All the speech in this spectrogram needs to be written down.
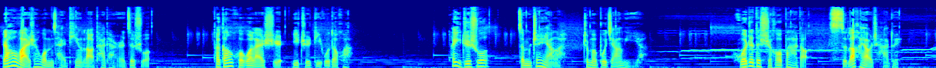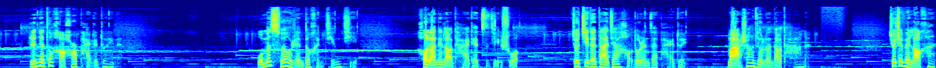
然后晚上我们才听老太太儿子说，他刚活过来时一直嘀咕的话。他一直说：“怎么这样啊，这么不讲理呀！活着的时候霸道，死了还要插队，人家都好好排着队呢。”我们所有人都很惊奇。后来那老太太自己说，就记得大家好多人在排队，马上就轮到她了。就这位老汉，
